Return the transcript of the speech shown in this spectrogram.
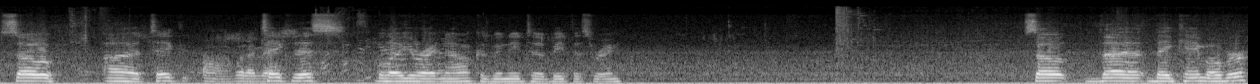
So, uh, take Uh, what I missed. take this below you right now because we need to beat this ring. So the they came over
